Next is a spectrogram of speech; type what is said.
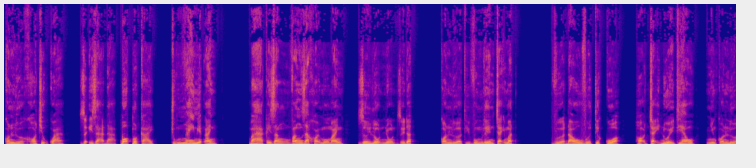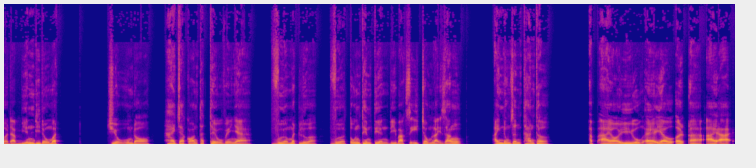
con lừa khó chịu quá, dãy ra đá bóp một cái, trúng ngay miệng anh. Ba cái răng văng ra khỏi mồm anh, rơi lổn nhổn dưới đất. Con lừa thì vùng lên chạy mất. Vừa đau vừa tiếc của, họ chạy đuổi theo, nhưng con lừa đã biến đi đâu mất. Chiều hôm đó, hai cha con thất thểu về nhà, vừa mất lừa, vừa tốn thêm tiền đi bác sĩ trồng lại răng. Anh nông dân than thở. Ập ai ói hiểu e eo ở à ai ai.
